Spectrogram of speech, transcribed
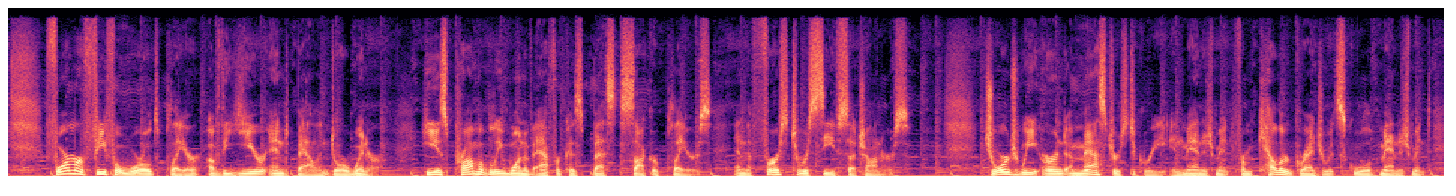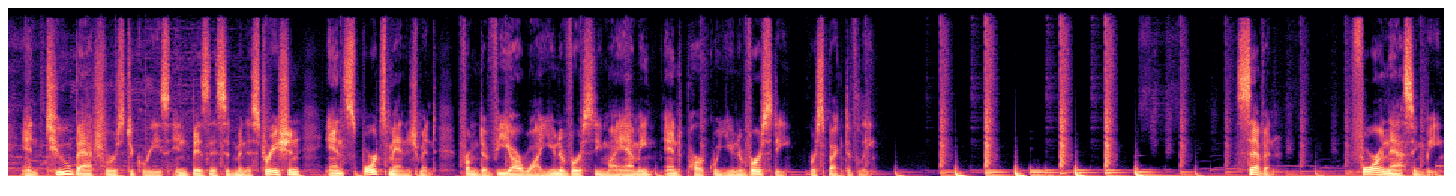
Former FIFA World Player of the Year and Ballon d'Or winner, he is probably one of Africa's best soccer players and the first to receive such honors. George Weah earned a master's degree in management from Keller Graduate School of Management and two bachelor's degrees in business administration and sports management from DeVry University Miami and Parkwood University, respectively. 7. Faure Gnassingbé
